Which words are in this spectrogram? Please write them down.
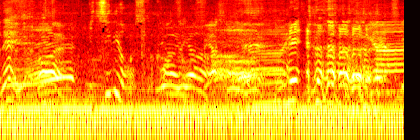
ね、1秒しか変わらない。いやいや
